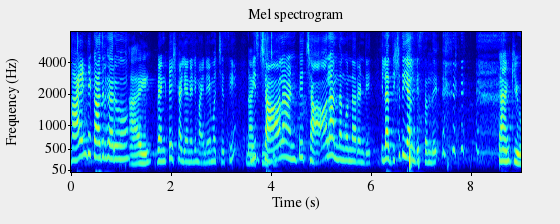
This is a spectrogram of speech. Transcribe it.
Hi అండి కాజల్ గారు Hi. వెంకటేష్ కళ్యాణ్ అండి మై నేమ్ వచ్చేసి Nice మీరు to meet you. చాలా అంటే చాలా అందంగా ఉన్నారండి ఇలా దిశ తీయాలనిపిస్తుంది Thank you.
